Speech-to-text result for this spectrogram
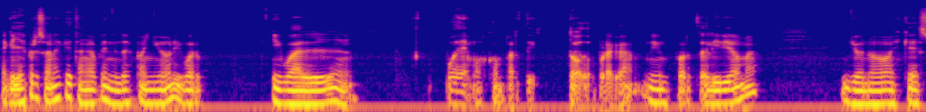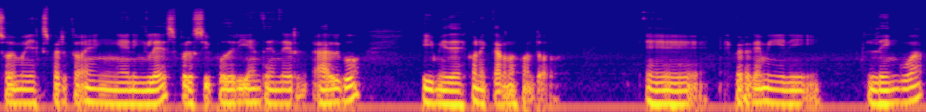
Aquellas personas que están aprendiendo español, igual, igual podemos compartir todo por acá, no importa el idioma. Yo no es que soy muy experto en el inglés, pero sí podría entender algo y mi idea es conectarnos con todo. Eh, espero que mi lengua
